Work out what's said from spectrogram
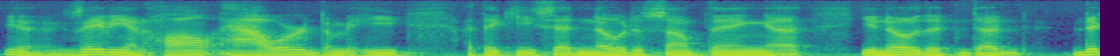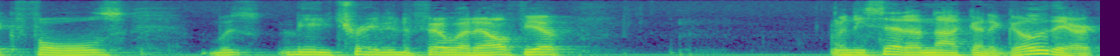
you know, Xavier Hall- Howard. I mean, he, I think he said no to something. Uh, you know that uh, Nick Foles was being traded to Philadelphia, and he said, "I'm not going to go there."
